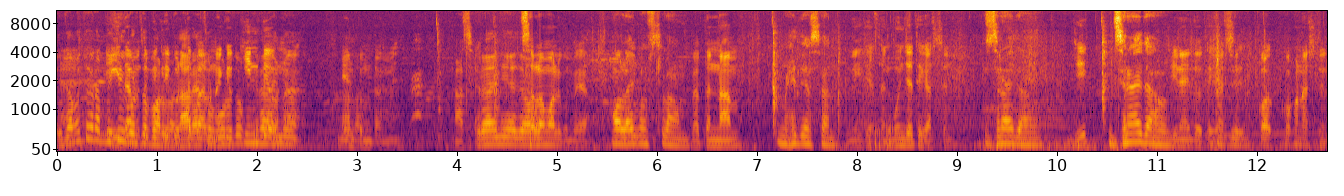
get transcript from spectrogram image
এই দামে তো এরা বিক্রি করতে পারবে না আর এত কেউ তো কিনবেও না এরকম দামে। আচ্ছা ফেরায় নিয়ে যাওয়া। সালাম আলাইকুম ভাইয়া। ওয়ালাইকুম আসসালাম আপনার নাম? মেহেদি হাসান। মেহেদি হাসান কোন জায়গা থেকে আসছেন? ঝিনাইদাহ। জি? ঝিনাইদাহ। ঝিনাইদহ থেকে আসছেন। কখন আসছেন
